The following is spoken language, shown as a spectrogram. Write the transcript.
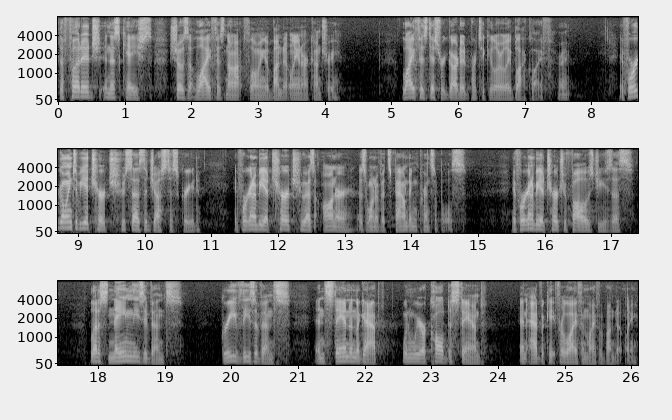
The footage in this case shows that life is not flowing abundantly in our country. Life is disregarded, particularly black life, right? If we're going to be a church who says the Justice Creed, if we're going to be a church who has honor as one of its founding principles, if we're going to be a church who follows Jesus, let us name these events, grieve these events, and stand in the gap when we are called to stand and advocate for life and life abundantly.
